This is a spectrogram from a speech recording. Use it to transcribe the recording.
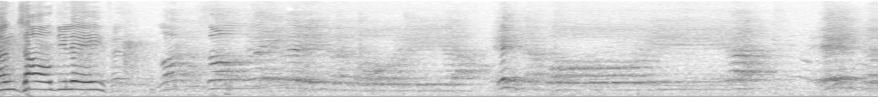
lang zal die leven. Lang zal die leven. Gloria in de gloria. In de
